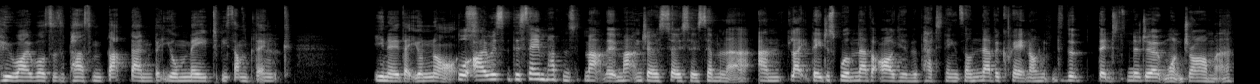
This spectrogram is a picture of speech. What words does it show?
who I was as a person back then. But you're made to be something you know that you're not. Well, I was the same happens with Matt though. Matt and Joe are so so similar, and like they just will never argue over petty things. They'll never create. An, the- they just don't want drama.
